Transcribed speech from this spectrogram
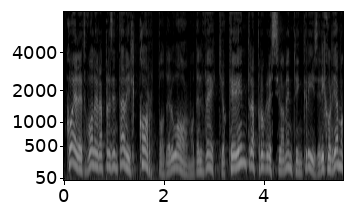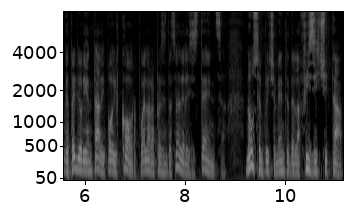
Coelet vuole rappresentare il corpo dell'uomo, del vecchio, che entra progressivamente in crisi. Ricordiamo che per gli orientali poi il corpo è la rappresentazione dell'esistenza, non semplicemente della fisicità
